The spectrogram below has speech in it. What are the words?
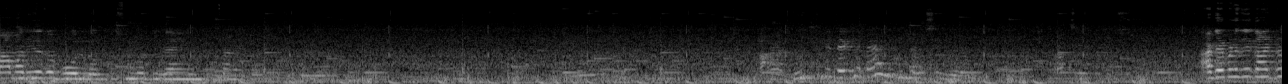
মামা দিদা তো বলল, কি সুন্দর ডিজাইন আগের বারে যে কানেরটা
